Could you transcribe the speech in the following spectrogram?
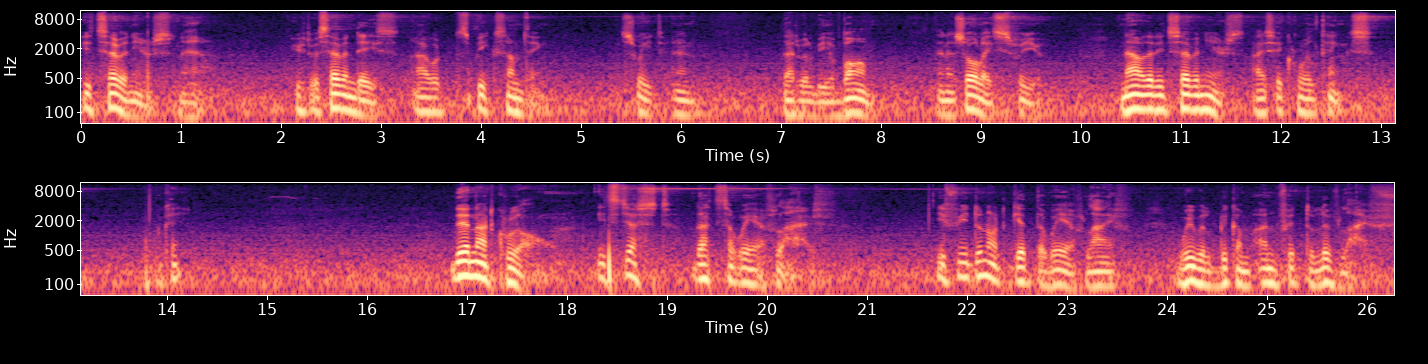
It's seven years now. If it was seven days, I would speak something sweet and that will be a balm and a solace for you. Now that it's seven years, I say cruel things, okay? They're not cruel, it's just that's a way of life. If we do not get the way of life, we will become unfit to live life.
